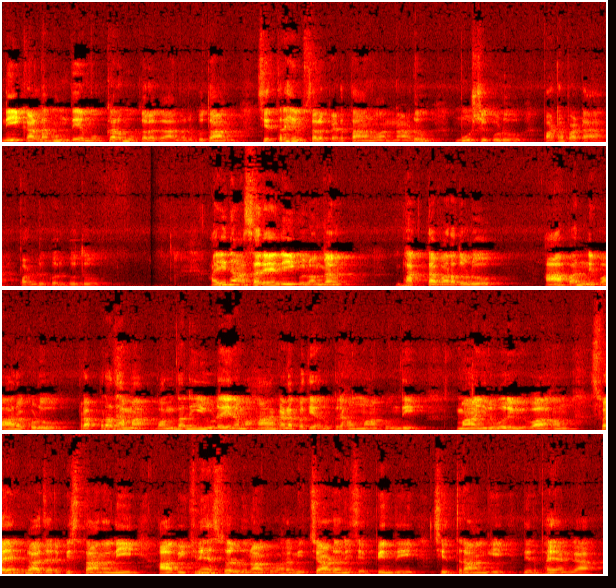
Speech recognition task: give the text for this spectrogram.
నీ కళ్ళ ముందే ముక్కల ముక్కలుగా నరుకుతాను చిత్రహింసలు పెడతాను అన్నాడు మూషికుడు పటపట పళ్ళు కొరుకుతూ. అయినా సరే నీకు లొంగను. భక్త వరదుడు ఆపన్నివారకుడు ప్రప్రథమ వందనీయుడైన మహాగణపతి అనుగ్రహం మాకుంది. మా ఇరువురి వివాహం స్వయంగా జరిపిస్తానని ఆ విఘ్నేశ్వరుడు నాకు వరమిచ్చాడని చెప్పింది చిత్రాంగి నిర్భయంగా.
